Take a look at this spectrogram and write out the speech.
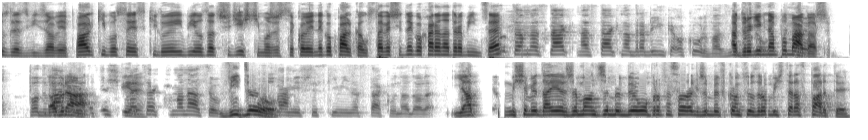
useless, widzowie. Palki, bo sobie skilluje i biją za 30. Możesz sobie kolejnego palka. Ustawiasz jednego hara na drabince, Rzucam na stak, na stak, na drabinkę, o kurwa. a zniknął. drugim nam pomagasz. Pod Dobra. wami jest gdzieś plecak manasów. Pod Widzu, wami wszystkimi na staku na dole. ja, mi się wydaje, że mądrze by było profesorek, żeby w końcu zrobić teraz party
